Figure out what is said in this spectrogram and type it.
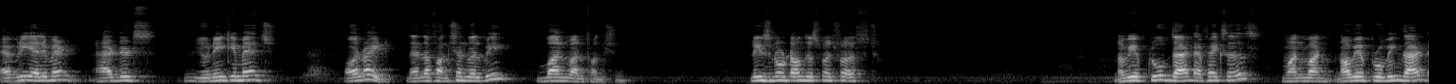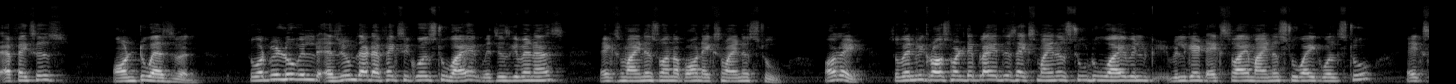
every element had its unique image. Alright then the function will be 1 1 function. Please note down this much first. Now we have proved that fx is 1 1 now we are proving that fx is onto as well. So what we'll do we'll assume that fx equals to y which is given as x minus 1 upon x minus 2 alright so when we cross multiply this x minus 2 to y we'll we'll get xy minus 2y equals to x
